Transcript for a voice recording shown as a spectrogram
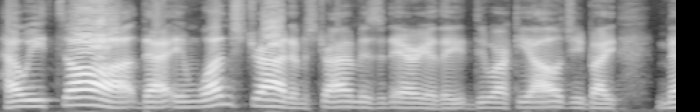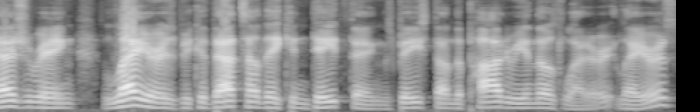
how he saw that in one stratum, stratum is an area, they do archaeology by measuring layers because that's how they can date things based on the pottery in those layer, layers.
